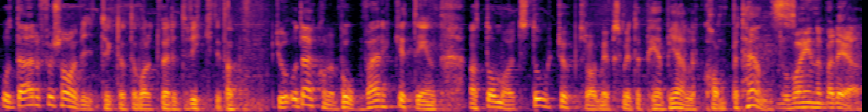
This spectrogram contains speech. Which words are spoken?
och därför så har vi tyckt att det varit väldigt viktigt att, och där kommer Boverket in, att de har ett stort uppdrag med som heter PBL-kompetens. Vad innebär det?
